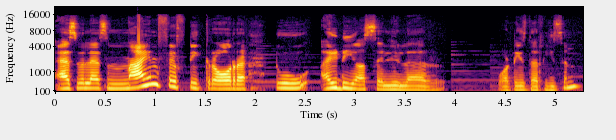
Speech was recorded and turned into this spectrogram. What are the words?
as well as 950 crore to Idea Cellular. What is the reason?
